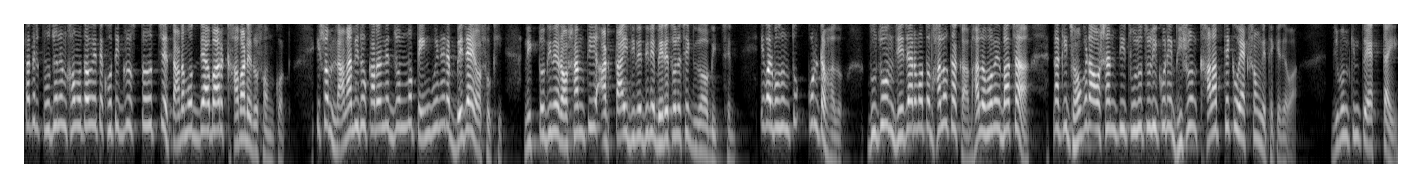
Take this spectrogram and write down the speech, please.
তাদের প্রজনন ক্ষমতাও এতে ক্ষতিগ্রস্ত হচ্ছে, তার মধ্যে আবার খাবারেরও সংকট। এসব নানাবিধ কারণের জন্য পেঙ্গুইনেরা বেজায় অসুখী। নিত্যদিনের অশান্তি আর তাই ধীরে ধীরে বেড়ে চলেছে বিবাহ বিচ্ছেদ এবার বলুন তো, কোনটা ভালো? দুজন যে যার মতো ভালো থাকা, ভালোভাবে বাঁচা, নাকি ঝগড়া, অশান্তি, চুলোচুলি করে ভীষণ খারাপ থেকেও একসঙ্গে থেকে যাওয়া? জীবন কিন্তু একটাই,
